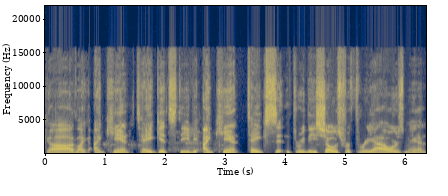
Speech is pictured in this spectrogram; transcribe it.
God. Like, I can't take it, Stevie. I can't take sitting through these shows for three hours, man.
